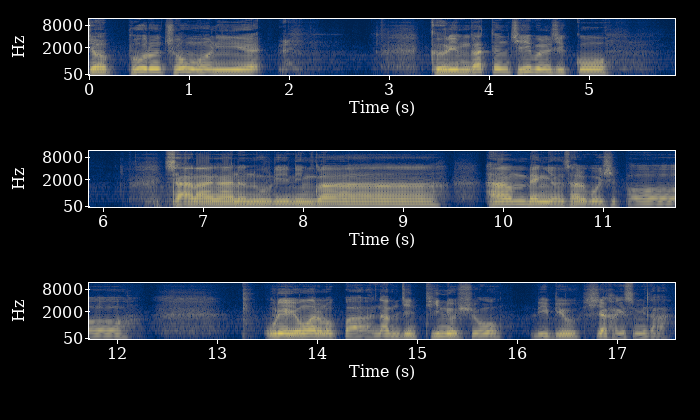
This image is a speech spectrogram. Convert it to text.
저 푸른 초원 위에 그림 같은 집을 짓고 사랑하는 우리님과 한 백년 살고 싶어. 우리의 영화는 오빠 남진 디노쇼 리뷰 시작하겠습니다.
